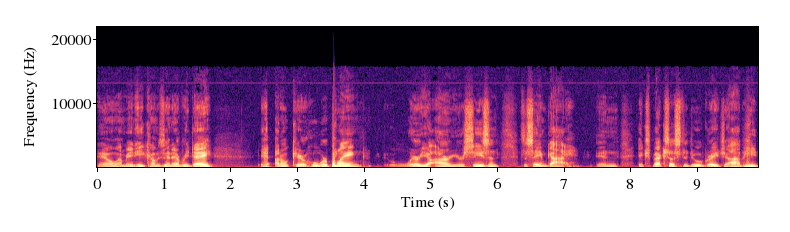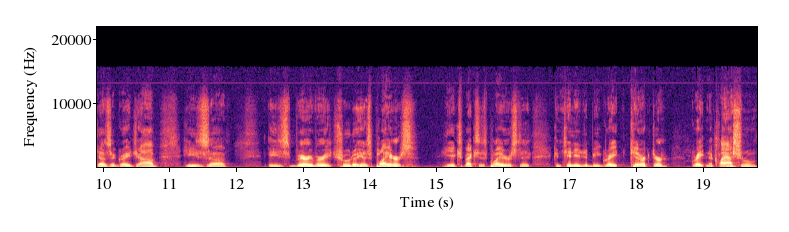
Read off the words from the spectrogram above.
You know, I mean, he comes in every day. I don't care who we're playing, where you are in your season. It's the same guy, and expects us to do a great job. He does a great job. He's uh, he's very very true to his players. He expects his players to continue to be great character, great in the classroom,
